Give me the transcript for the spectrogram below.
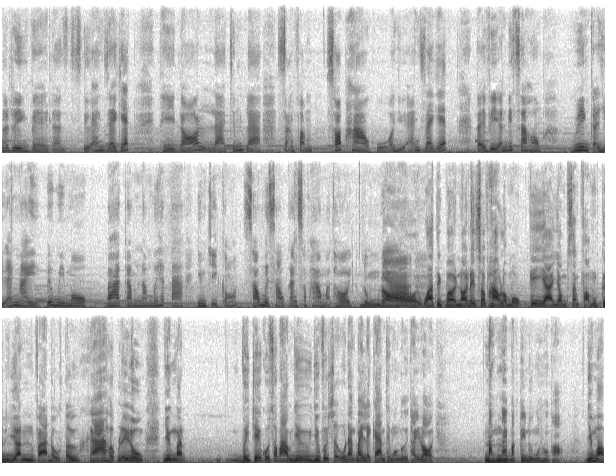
nói riêng về là dự án Zyget thì đó là chính là sản phẩm shop house của dự án Zyget tại vì anh biết sao không nguyên cả dự án này với quy mô 350 hecta nhưng chỉ có 66 căn shop house mà thôi. Đúng dạ. rồi, quá tuyệt vời. Nói đến shop house là một cái à, dòng sản phẩm kinh doanh và đầu tư khá hợp lý luôn. Nhưng mà vị trí của shop house như Dương Phước Sửu đang bay lại cam thì mọi người thấy rồi. Nằm ngay mặt tiền đường Nguyễn Hữu Thọ. Nhưng mà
